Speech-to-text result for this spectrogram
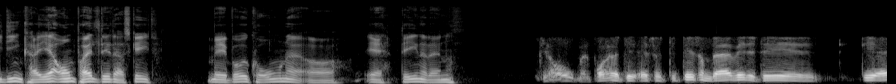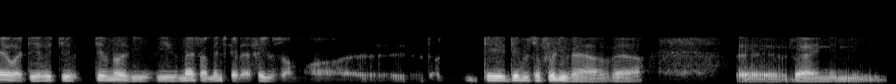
i din karriere oven på alt det, der er sket? Med både corona og ja, det ene og det andet. Jo, men prøv at høre, det, altså, det, det som der er ved det, det, det er jo, at det, det, det er jo noget, vi, vi er masser af mennesker, der er fælles om. Og, øh, og det, det vil selvfølgelig være, være øh, være en, en,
